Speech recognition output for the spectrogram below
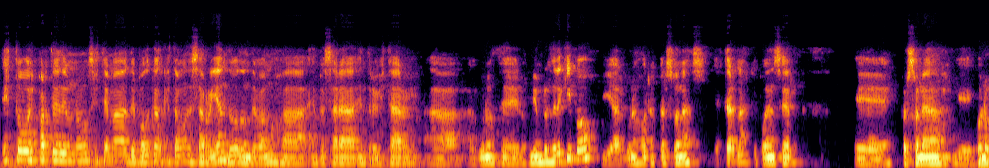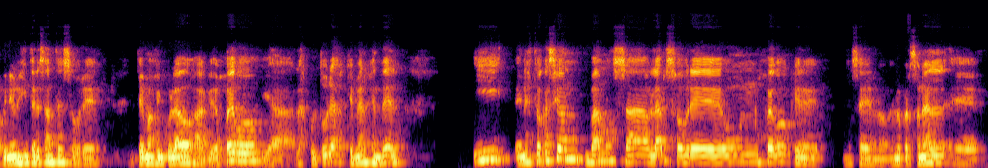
esto es parte de un nuevo sistema de podcast que estamos desarrollando, donde vamos a empezar a entrevistar a algunos de los miembros del equipo y a algunas otras personas externas que pueden ser eh, personas con opiniones interesantes sobre temas vinculados al videojuego y a las culturas que emergen de él. Y en esta ocasión vamos a hablar sobre un juego que, no sé, en lo, personal eh,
